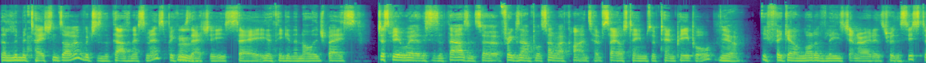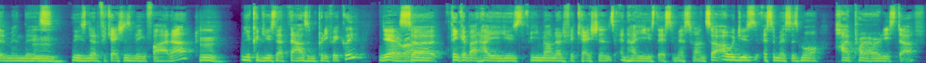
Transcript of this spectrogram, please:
the limitations of it, which is the thousand SMS, because Hmm. they actually say, I think in the knowledge base, just be aware this is a thousand. So, for example, some of our clients have sales teams of ten people. Yeah. If they get a lot of leads generated through the system, and there's Hmm. these notifications being fired out, you could use that thousand pretty quickly. Yeah, right. So think about how you use email notifications and how you use the SMS one. So I would use SMS as more high priority stuff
